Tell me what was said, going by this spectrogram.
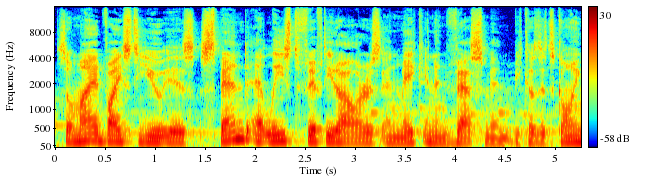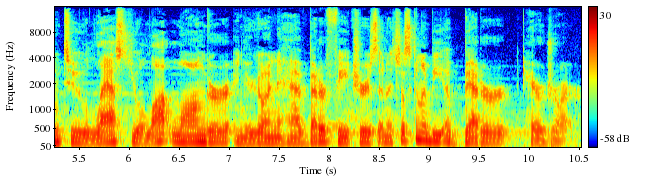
So my advice to you is spend at least $50 and make an investment because it's going to last you a lot longer and you're going to have better features and it's just going to be a better hair dryer.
